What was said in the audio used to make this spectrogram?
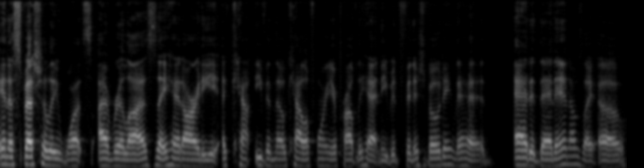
and especially once I realized they had already account. Even though California probably hadn't even finished voting, they had added that in. I was like, oh,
